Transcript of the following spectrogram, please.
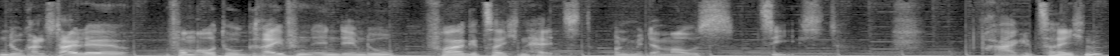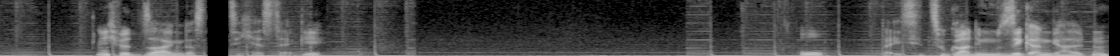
Du kannst Teile vom Auto greifen, indem du Fragezeichen hältst und mit der Maus ziehst. Fragezeichen? Ich würde sagen, das nennt sich STRG. Oh, da ist jetzt sogar die Musik angehalten.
